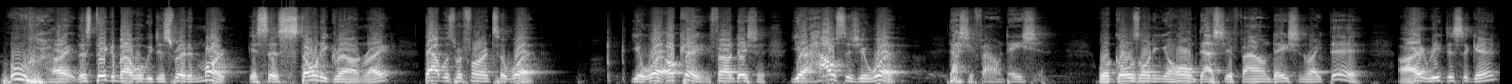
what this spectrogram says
Woo. All right, let's think about what we just read in Mark. It says stony ground, right? That was referring to what? Your what? Okay, your foundation. Your house is your what? That's your foundation. What goes on in your home, that's your foundation right there. All right, read this again.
